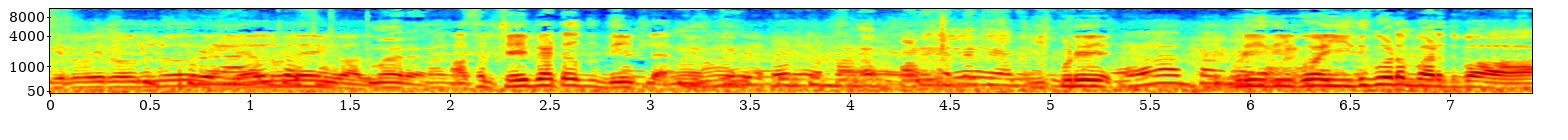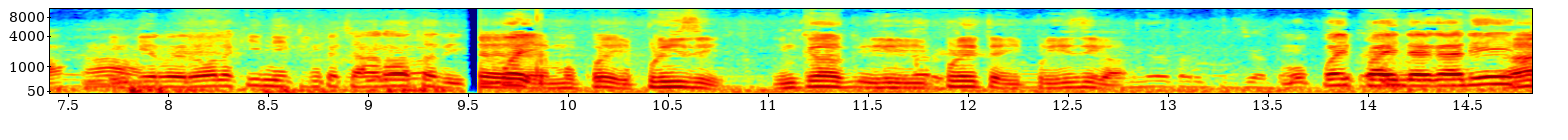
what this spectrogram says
ఇరవై రోజులు అసలు చేయి పెట్టద్దు దీంట్లో. ఇప్పుడు ఇప్పుడు ఇది ఇది కూడా పడుతుంది బావా. ఇంక ఇరవై రోజులకి నీకు ఇంకా చాలా అవుతుంది. ముప్పై. ఇప్పుడు ఈజీ ఇంకా ఇప్పుడైతే ఇప్పుడు ఈజీగా ముప్పై పైన ఆ,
